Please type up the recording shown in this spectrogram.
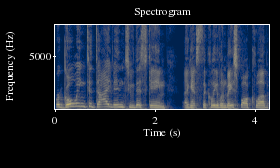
we're going to dive into this game against the Cleveland Baseball Club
